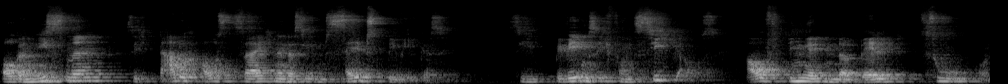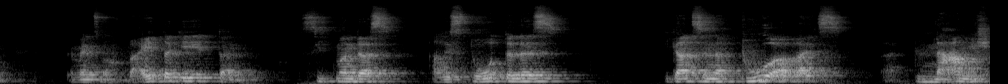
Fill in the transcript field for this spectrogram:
Organismen sich dadurch auszeichnen, dass sie eben Selbstbeweger sind. Sie bewegen sich von sich aus auf Dinge in der Welt zu. Wenn man jetzt noch weitergeht, dann sieht man, dass Aristoteles die ganze Natur als äh, dynamisch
